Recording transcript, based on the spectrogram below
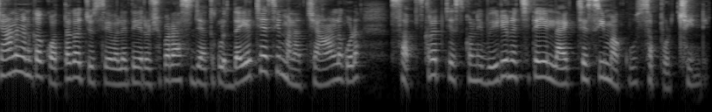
ఛానల్ కనుక కొత్తగా చూసే వాళ్ళైతే వృషభరాశి జాతకులు దయచేసి మన ఛానల్ కూడా సబ్స్క్రైబ్ చేసుకోండి వీడియో నచ్చితే లైక్ చేసి మాకు సపోర్ట్ చేయండి.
